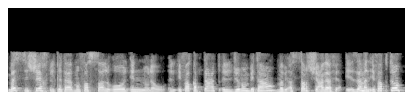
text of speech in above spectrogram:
بس الشيخ في الكتاب مفصل يقول إنه لو الإفاقة بتاعته الجنون بتاعه ما بيأثرش على زمن إفاقته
